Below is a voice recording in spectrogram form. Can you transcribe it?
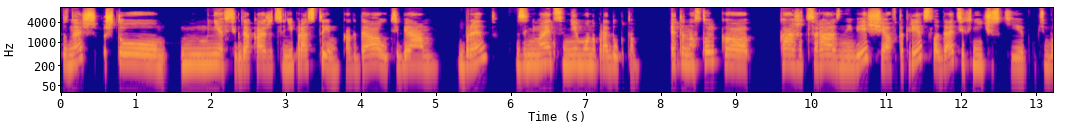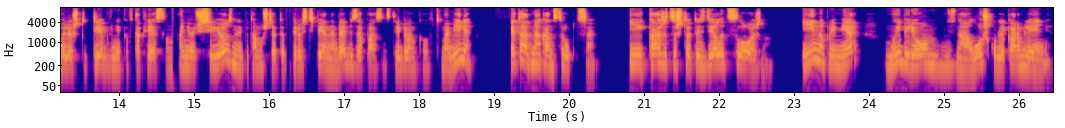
Знаешь, что мне всегда кажется непростым, когда у тебя бренд занимается не монопродуктом. Это настолько кажется, разные вещи. Автокресла, да, технические, тем более, что требования к автокреслам, они очень серьезные, потому что это первостепенная да, безопасность ребенка в автомобиле. Это одна конструкция. И кажется, что это сделать сложно. И, например, мы берем, не знаю, ложку для кормления.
